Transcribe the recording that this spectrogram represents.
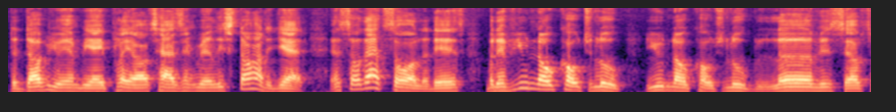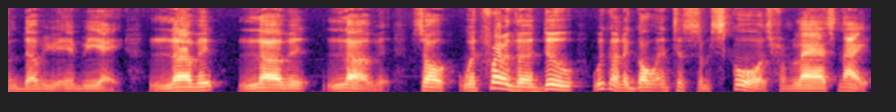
the WNBA playoffs hasn't really started yet. And so that's all it is. But if you know Coach Luke, you know Coach Luke love himself some WNBA. Love it, love it, love it. So, with further ado, we're going to go into some scores from last night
